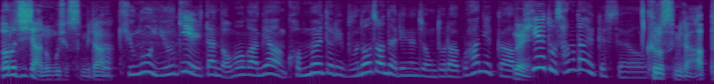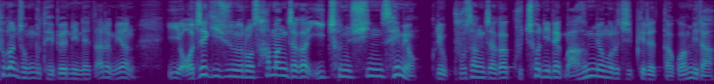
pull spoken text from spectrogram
떨어지지 않은 곳이었습니다. 그러니까 규모 6이 일단 넘어가면 건물들이 무너져 내리는 정도라고 하니까 네. 피해도 상당했겠어요. 그렇습니다. 아프간 정부 대변인에 따르면 이 어제 기준으로 사망자가 2,053명 그리고 부상자가 9,240명으로 집계됐다고 합니다.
